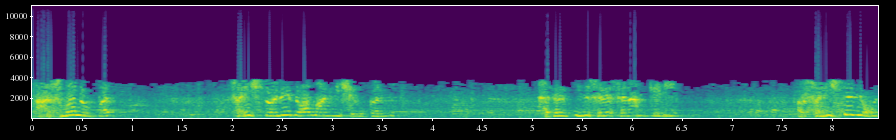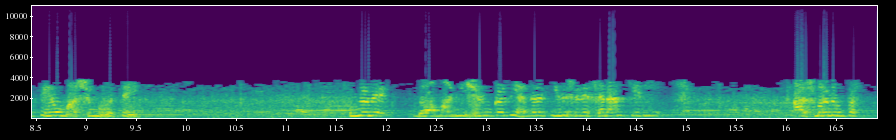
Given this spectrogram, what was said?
آسمانوں پر فرشتوں نے دعا مانگنی شروع کر دی۔ حضرت علیہ السلام کے لیے۔ اور فرشتے جو ہوتے ہیں وہ معصوم ہوتے ہیں۔ انہوں نے دعا مانگنی شروع کر دی حضرت علیہ السلام کے لیے۔ آسمانوں پر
